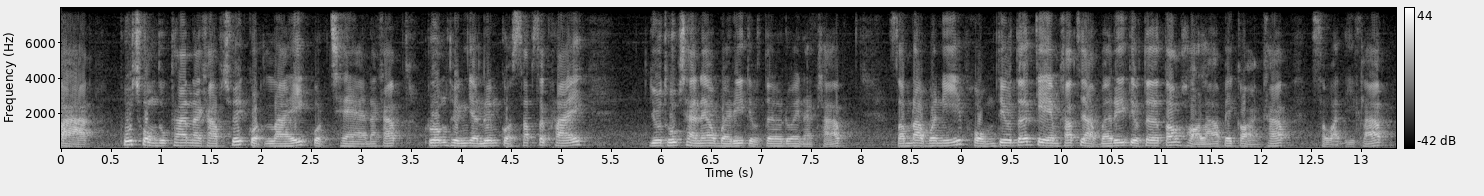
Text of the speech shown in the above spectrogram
ฝาก ผู้ชมทุกท่านนะครับ ช่วยกดไลค์กดแชร์นะครับ รวมถึงอย่าลืมกด Subscribe YouTube Channel b a r r y Tutor ด้วยนะครับสำหรับวันนี้ผมติวเตอร์เกมครับ จาก b a r r y Tutor ต้องขอลาไปก่อนครับ สวัสดีครับ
